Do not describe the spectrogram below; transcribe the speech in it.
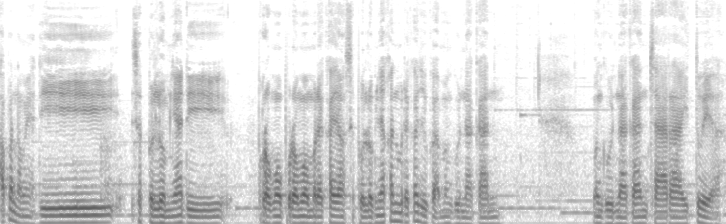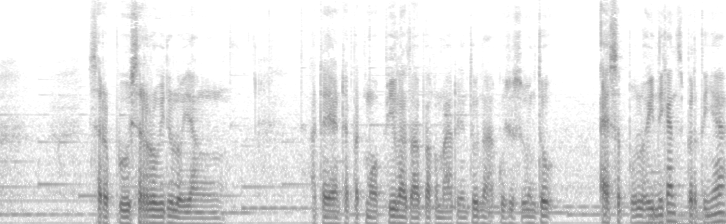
apa namanya? Di sebelumnya di promo-promo mereka yang sebelumnya kan mereka juga menggunakan menggunakan cara itu ya. Serbu seru itu loh yang ada yang dapat mobil atau apa kemarin itu. Nah khusus untuk S10 ini kan sepertinya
